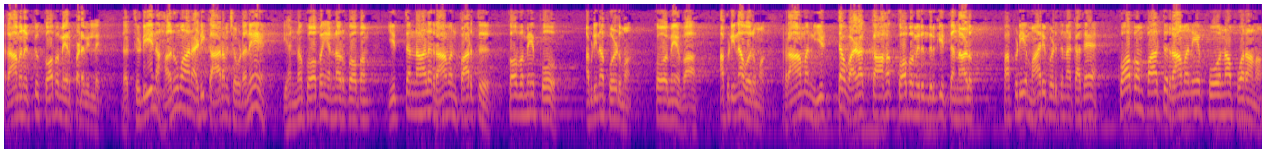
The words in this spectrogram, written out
ராமனுக்கு கோபம் ஏற்படவில்லை. இந்த திடீர்னு ஹனுமான் அடிக்க ஆரம்பிச்ச உடனே என்ன கோபம்? என்ன ஒரு கோபம்? இத்தனை நாள் ராமன் பார்த்து கோபமே போ. அப்படின்னா போயிடுமா? கோபமே வா. அப்படின்னா வருமா? ராமன் இட்ட வழக்காக கோபம் இருந்திருக்கு இத்தனை நாளும். அப்படியே மாறிப்படுத்தினா கதை. கோபம் பார்த்து ராமனே போனா போறானா?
